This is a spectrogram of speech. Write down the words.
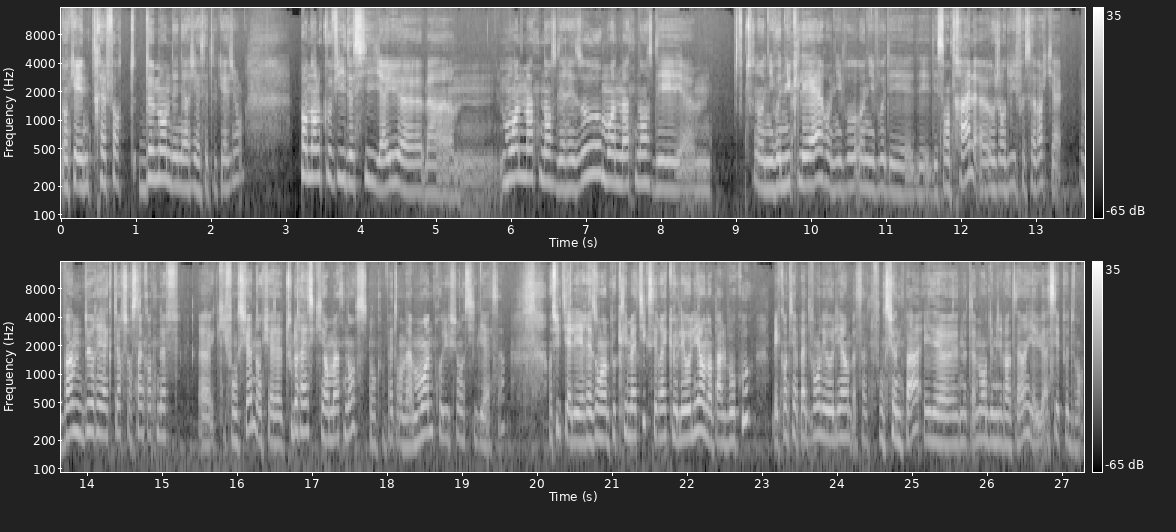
Donc il y a une très forte demande d'énergie à cette occasion. Pendant le Covid aussi, il y a eu euh, ben, moins de maintenance des réseaux, moins de maintenance des, au niveau nucléaire, au niveau, au niveau des, des, centrales. Euh, aujourd'hui, il faut savoir qu'il y a 22 réacteurs sur 59 euh, qui fonctionnent. Donc il y a tout le reste qui est en maintenance. Donc en fait, on a moins de production aussi liée à ça. Ensuite, il y a les raisons un peu climatiques. C'est vrai que l'éolien, on en parle beaucoup, mais quand il n'y a pas de vent, l'éolien, bah, ça ne fonctionne pas. Et euh, notamment en 2021, il y a eu assez peu de vent.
